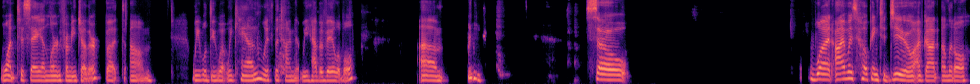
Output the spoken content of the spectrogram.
want to say and learn from each other. But um, we will do what we can with the time that we have available. Um, so what I was hoping to do, I've got a little,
